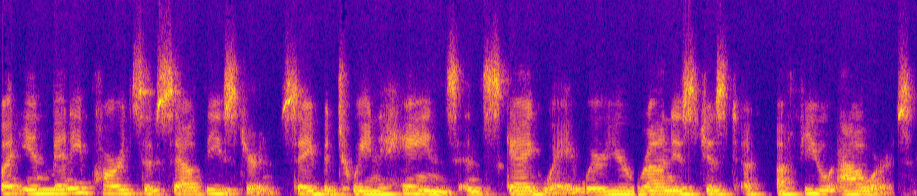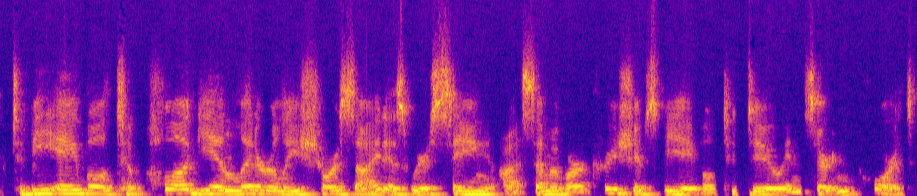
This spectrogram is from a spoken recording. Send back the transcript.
but in many parts of southeastern, say between Haines and Skagway, where your run is just a, a few hours, to be able to plug in literally shoreside, as we're seeing uh, some of our cruise ships be able to do in certain ports,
